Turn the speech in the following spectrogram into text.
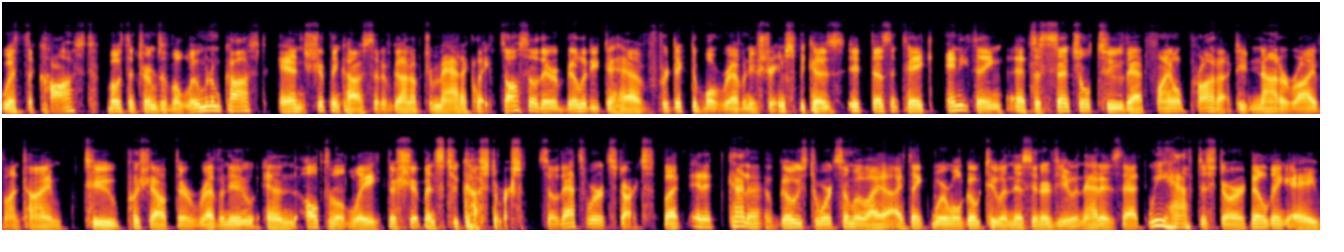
with the cost, both in terms of aluminum cost and shipping costs that have gone up dramatically. It's also their ability to have predictable revenue streams because it doesn't take anything that's essential to that final product to not arrive on time to push out their revenue and ultimately their shipments to customers. So that's where it starts. But and it kind of goes towards some of I, I think where we'll go to in this interview, and that is that we have to start building a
